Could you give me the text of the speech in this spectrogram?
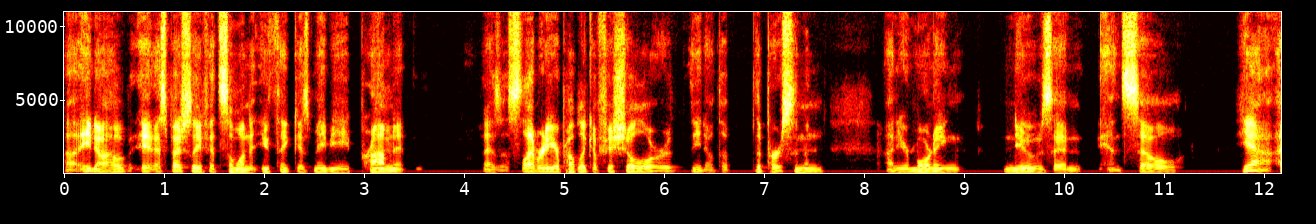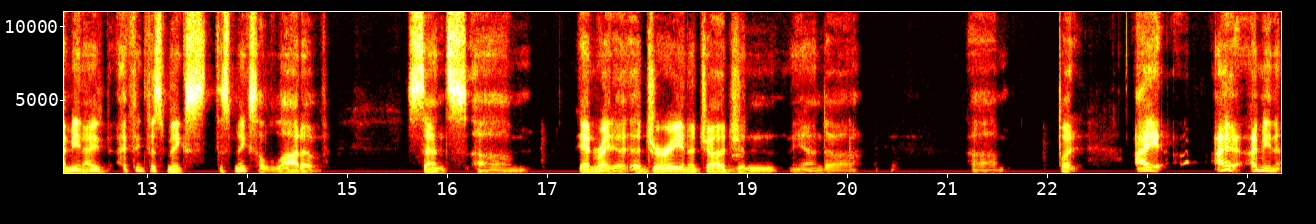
uh, you know, especially if it's someone that you think is maybe prominent as a celebrity or public official, or you know, the the person and on your morning news and and so yeah i mean i i think this makes this makes a lot of sense um and right a, a jury and a judge and and uh um but i i i mean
